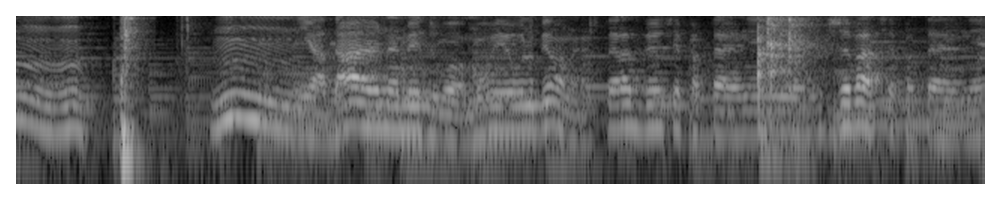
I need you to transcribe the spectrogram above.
Mm. Mmm, jadalne mydło, moje ulubione. Teraz bierzecie patelnię i zgrzewacie patelnię.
